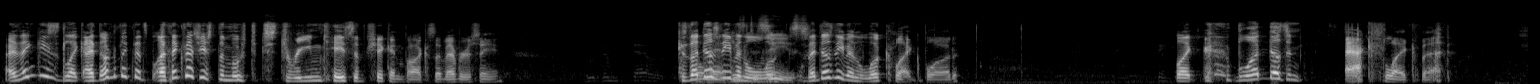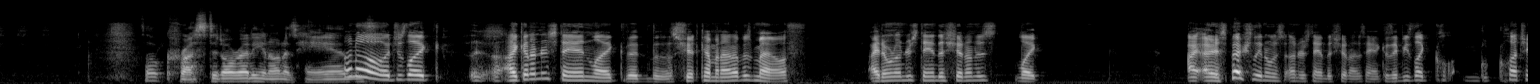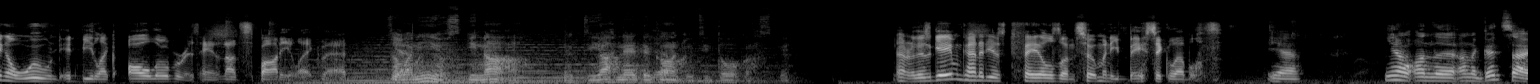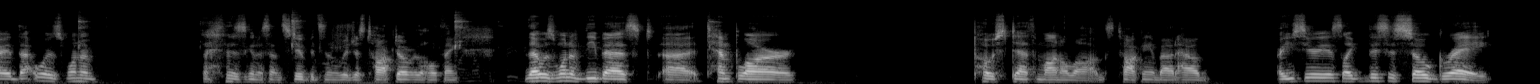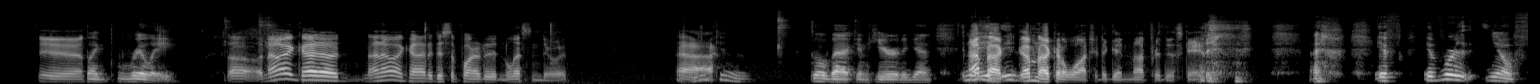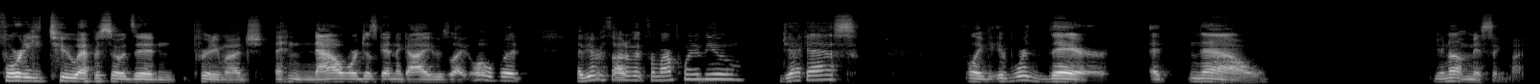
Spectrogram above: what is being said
I think he's like I don't think that's I think that's just the most extreme case of chickenpox I've ever seen. Cuz that Oh, doesn't man, even he's look diseased. that doesn't even look like blood. Like blood doesn't act like that. It's all crusted already and on his hands. Oh no, it's just like I can understand like the the shit coming out of his mouth. I don't understand the shit on his like. I, I especially don't understand the shit on his hand because if he's like cl- clutching a wound, it'd be like all over his hands, not spotty like that. I don't know. This game kind of just fails on so many basic levels. Yeah. You know, on the on the good side, that was one of this is gonna sound stupid since we just talked over the whole thing. That was one of the best uh, Templar post death monologues talking about how are you serious? Like this is so gray. Yeah. Like really. Uh, now I kind of now I kind of disappointed I didn't listen to it. Ah, You can go back and hear it again. And I'm it- not. it- I'm not gonna watch it again. Not for this game. if if we're you know 42 episodes in pretty much and now we're just getting a guy who's like oh but have you ever thought of it from our point of view jackass like if we're there at now you're not missing much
